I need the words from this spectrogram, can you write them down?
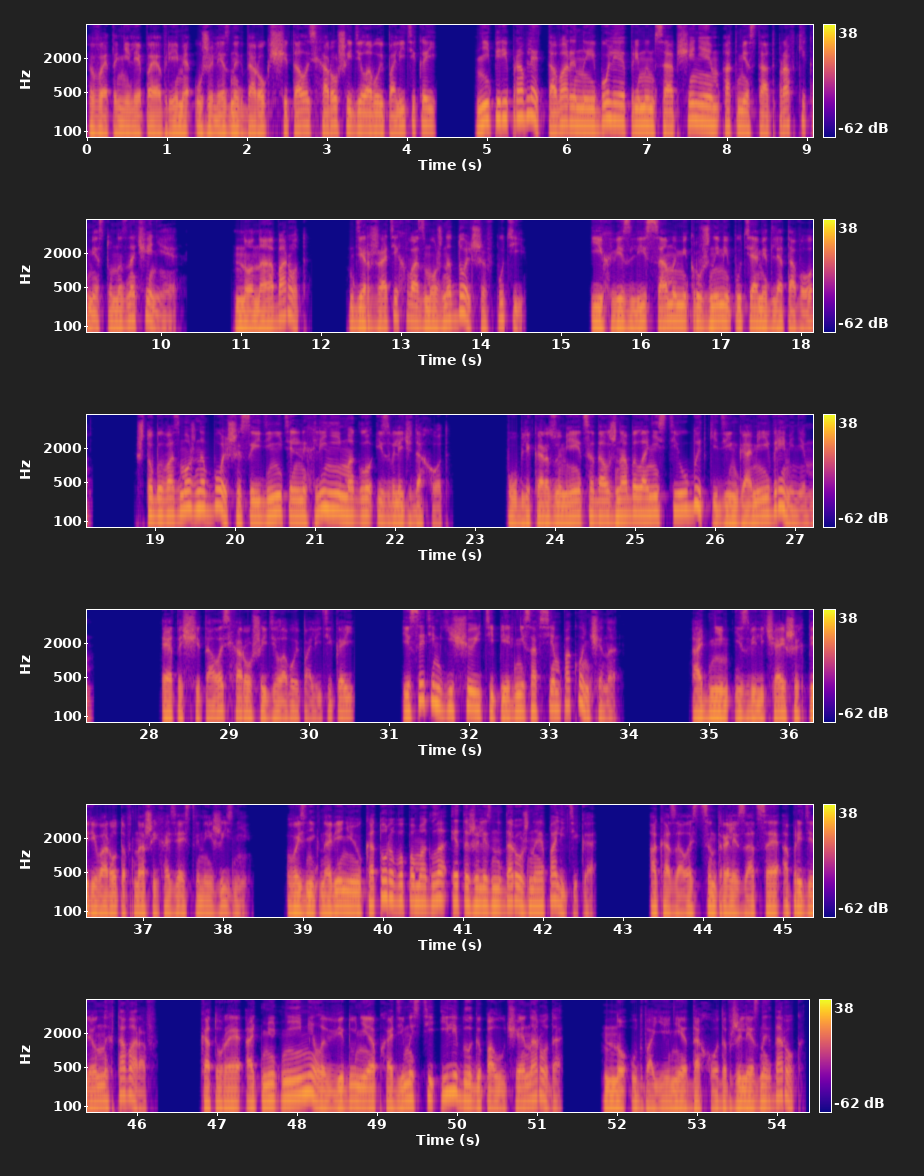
В это нелепое время у железных дорог считалось хорошей деловой политикой не переправлять товары наиболее прямым сообщением от места отправки к месту назначения, но наоборот, держать их, возможно, дольше в пути. Их везли самыми кружными путями для того, чтобы, возможно, больше соединительных линий могло извлечь доход. Публика, разумеется, должна была нести убытки деньгами и временем. Это считалось хорошей деловой политикой, и с этим еще и теперь не совсем покончено. Одним из величайших переворотов нашей хозяйственной жизни возникновению которого помогла эта железнодорожная политика, оказалась централизация определенных товаров, которая отнюдь не имела в виду необходимости или благополучия народа, но удвоение доходов железных дорог.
